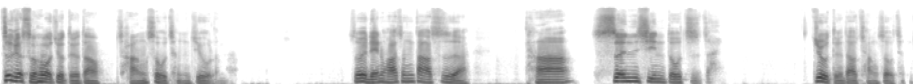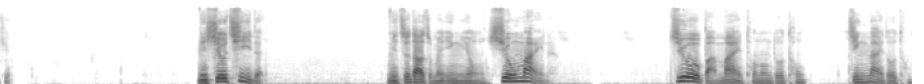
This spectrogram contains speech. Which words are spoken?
这个时候就得到长寿成就了嘛。所以莲华生大师啊，他身心都自在，就得到长寿成就。你修气的，你知道怎么应用；修脉的，就把脉通通都通，经脉都通。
